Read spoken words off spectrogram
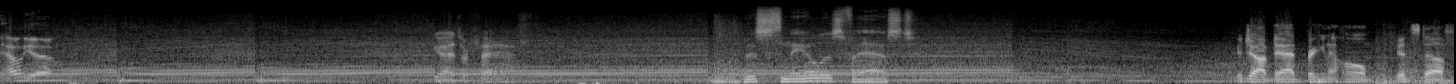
Hell yeah. You guys are fast. This snail is fast. Good job, Dad, bringing it home. Good stuff.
